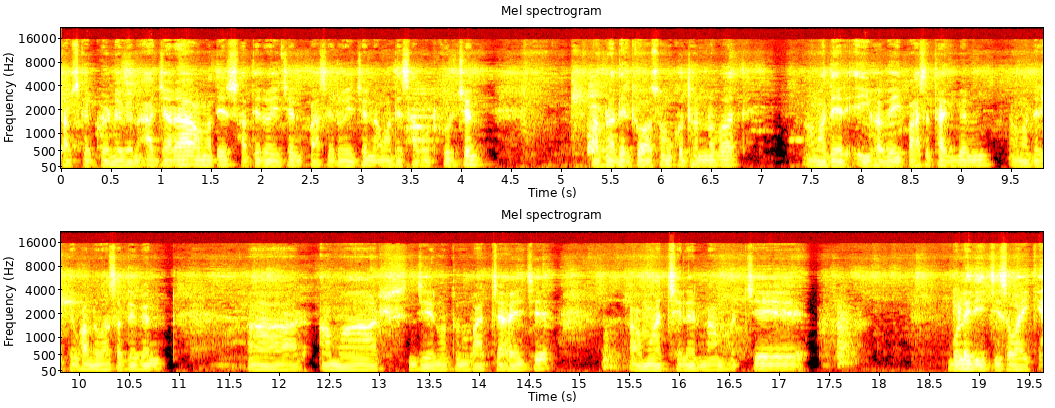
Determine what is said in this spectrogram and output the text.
সাবস্ক্রাইব করে নেবেন। আর যারা আমাদের সাথে রয়েছেন, পাশে রয়েছেন, আমাদের সাপোর্ট করছেন, আপনাদেরকে অসংখ্য ধন্যবাদ। আমাদের এইভাবেই পাশে থাকবেন, আমাদেরকে ভালোবাসা দেবেন। আর আমার যে নতুন বাচ্চা হয়েছে, আমার ছেলের নাম হচ্ছে, বলে দিচ্ছি সবাইকে,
